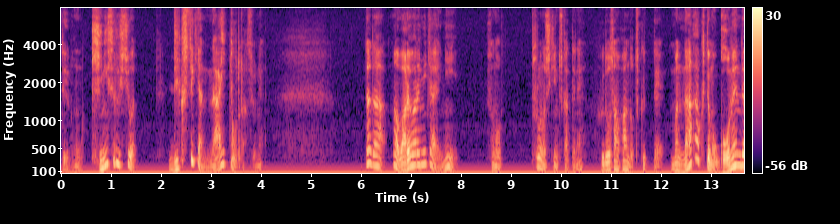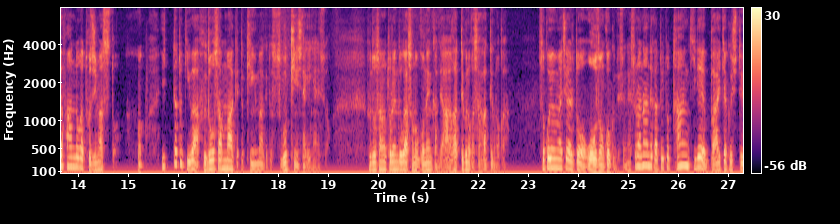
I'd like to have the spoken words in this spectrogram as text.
ていうのを気にする必要は理屈的にはないってことなんですよね。ただ、まあ、我々みたいにそのプロの資金使ってね不動産ファンド作って、まあ、長くても5年でファンドが閉じますと。言った時は不動産マーケット、金融マーケットすごく気にしなきゃいけないんですよ。不動産のトレンドがその5年間で上がっていくのか下がっていくのか。そこを読み間違えると大損こくんですよね。それは何でかというと短期で売却して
